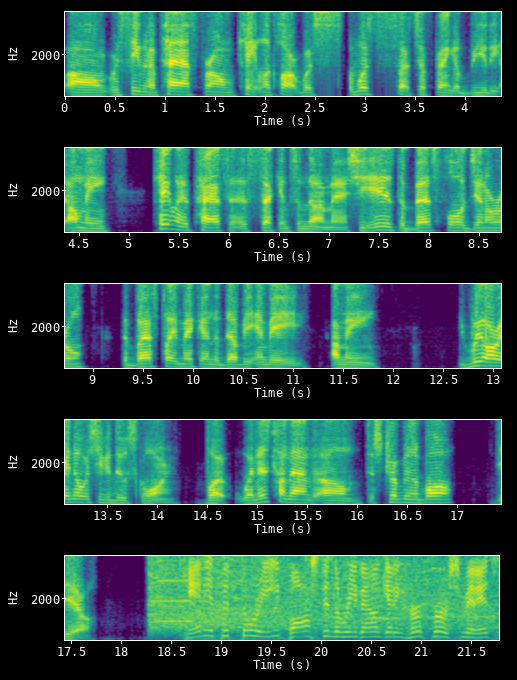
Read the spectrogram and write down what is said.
um, receiving a pass from Caitlin Clark, which was such a thing of beauty. I mean, Caitlin passing is second to none, man. She is the best floor general, the best playmaker in the WNBA. I mean, we already know what she can do scoring, but when it comes down to um, distributing the ball, yeah, Candy at the three. Boston the rebound, getting her first minutes.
